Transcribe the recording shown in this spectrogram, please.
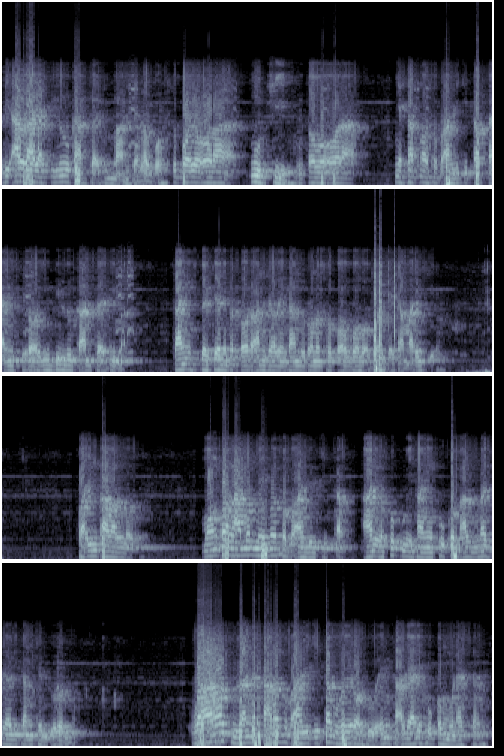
Li Allah yakinu kabak bima Allah supaya ora nguji utawa ora nyesatno sapa ahli kitab ka ing sira yudilu kan bima. Sangi sebagian perkara anjal kang nurono sapa Allah apa iki kamari sira. Fa in tawallu Mongko lamun mengo sapa ahli kitab, anil hukmi sange hukum al-munazzal kang den. Waro dulan ngertano sapa ahli kitab wa rohu ing saliyane hukum munazzal.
